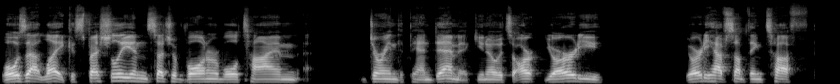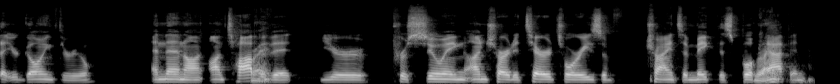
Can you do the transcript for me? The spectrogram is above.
what was that like, especially in such a vulnerable time during the pandemic? You know, it's you already you already have something tough that you're going through, and then on on top right. of it, you're pursuing uncharted territories of trying to make this book right. happen.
